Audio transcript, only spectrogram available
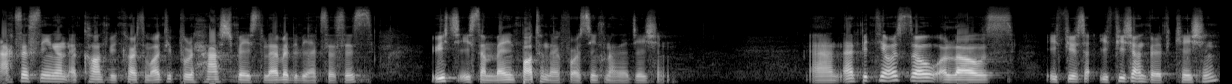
Accessing an account requires multiple hash-based LevelDB accesses, which is the main bottleneck for synchronization. And MPT also allows efficient verification,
